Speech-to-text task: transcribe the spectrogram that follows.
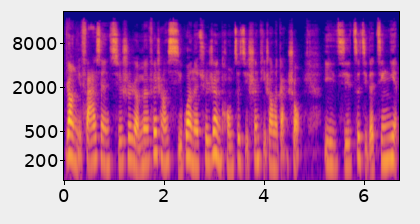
让你发现，其实人们非常习惯的去认同自己身体上的感受，以及自己的经验。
